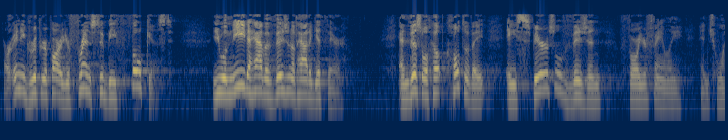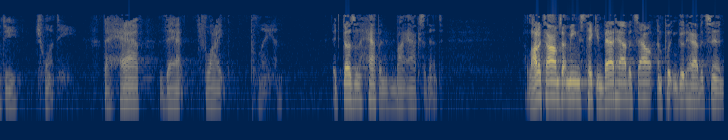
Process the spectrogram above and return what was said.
or any group you're a part of, your friends to be focused, you will need to have a vision of how to get there. And this will help cultivate a spiritual vision for your family in 2020. To have that flight plan. It doesn't happen by accident. A lot of times that means taking bad habits out and putting good habits in.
